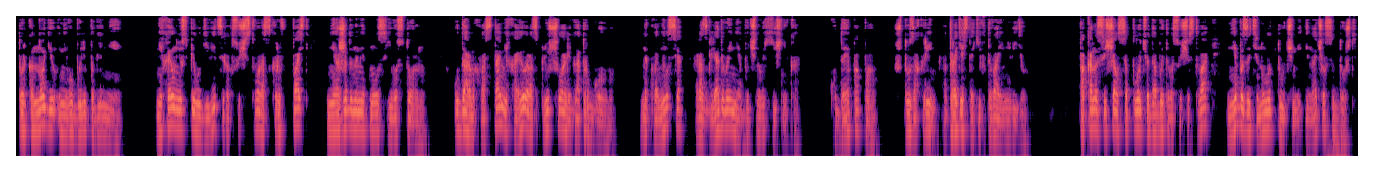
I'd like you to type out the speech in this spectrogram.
только ноги у него были подлиннее. Михаил не успел удивиться, как существо, раскрыв пасть, неожиданно метнулось в его сторону. Ударом хвоста Михаил расплющил аллигатору голову. Наклонился, разглядывая необычного хищника. Куда я попал? Что за хрень? Отродясь таких тварей не видел. Пока насыщался плотью добытого существа, небо затянуло тучами и начался дождь.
